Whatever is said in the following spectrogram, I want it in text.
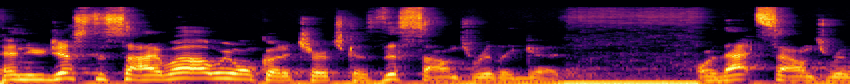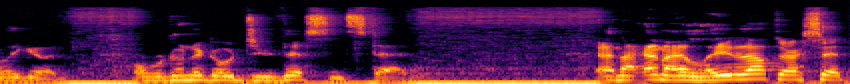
and you just decide, well, we won't go to church because this sounds really good, or that sounds really good, or we're going to go do this instead? And I, and I laid it out there. I said,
